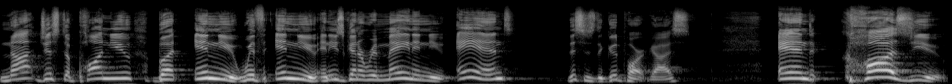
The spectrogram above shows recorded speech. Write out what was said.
not just upon you, but in you, within you, and He's gonna remain in you. And this is the good part, guys. And cause you,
